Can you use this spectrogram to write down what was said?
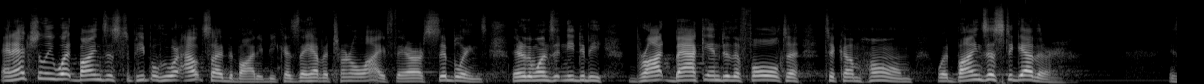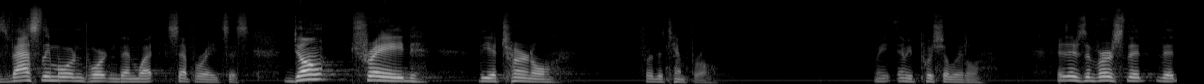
and actually what binds us to people who are outside the body because they have eternal life. They are our siblings. They're the ones that need to be brought back into the fold to, to come home. What binds us together is vastly more important than what separates us. Don't trade the eternal for the temporal. Let me, let me push a little. There's a verse that, that,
